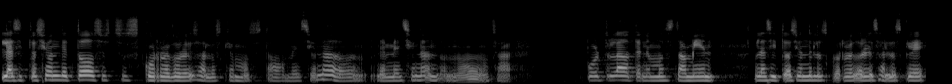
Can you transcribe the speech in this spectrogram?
la situación de todos estos corredores a los que hemos estado mencionado, mencionando, ¿no? O sea, por otro lado tenemos también la situación de los corredores a los que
